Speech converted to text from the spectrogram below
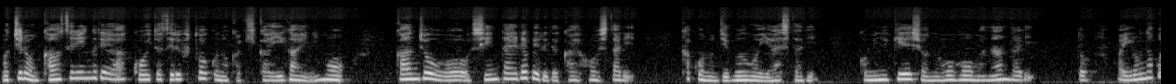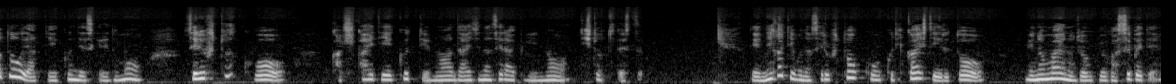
もちろんカウンセリングではこういったセルフトークの書き換え以外にも、感情を身体レベルで解放したり、過去の自分を癒したり、コミュニケーションの方法を学んだり、と、まあ、いろんなことをやっていくんですけれども、セルフトークを書き換えていくっていうのは大事なセラピーの一つです。で、ネガティブなセルフトークを繰り返していると、目の前の状況が全て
